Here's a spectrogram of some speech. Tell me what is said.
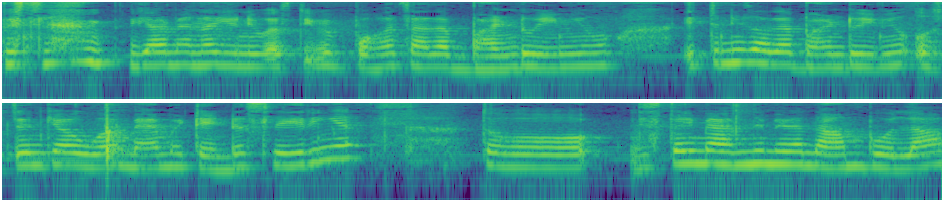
پچھلے یار میں نا یونیورسٹی میں بہت زیادہ بھنڈ ہوئی ہوئی ہوں، اتنی زیادہ بھنڈ ہوئی ہوئی ہوں۔ اس دن کیا ہوا، میم اٹینڈنس لے رہی ہیں۔ تو جس طرح میم نے میرا نام بولا،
